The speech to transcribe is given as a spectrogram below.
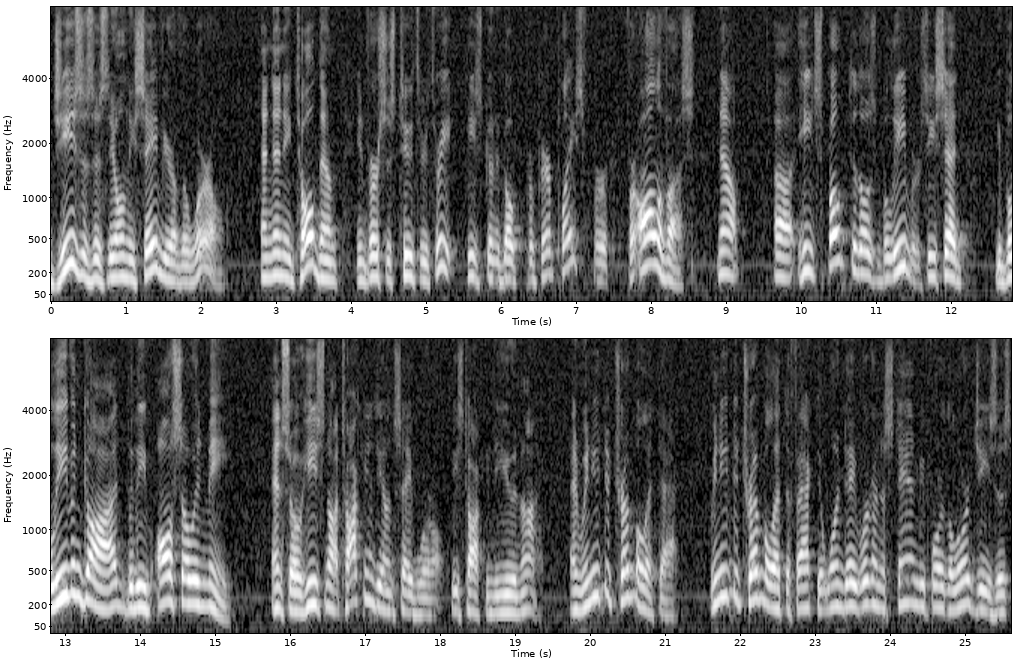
Jesus is the only Savior of the world. And then he told them in verses 2 through 3, he's going to go prepare a place for, for all of us. Now, uh, he spoke to those believers. He said, You believe in God, believe also in me. And so he's not talking to the unsaved world, he's talking to you and I. And we need to tremble at that. We need to tremble at the fact that one day we're going to stand before the Lord Jesus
